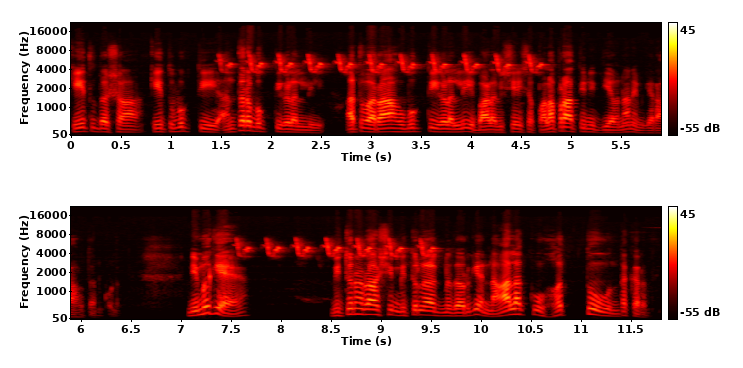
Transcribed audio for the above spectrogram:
ಕೇತು ದಶ, ಕೇತು ಭುಕ್ತಿ ಅಂತರ್ಭುಕ್ತಿಗಳಲ್ಲಿ ಅಥವಾ ರಾಹು ಭುಕ್ತಿಗಳಲ್ಲಿ ಭಾಳ ವಿಶೇಷ ಫಲಪ್ರಾತಿನಿಧ್ಯವನ್ನು ನಿಮಗೆ ರಾಹು ತಂದುಕೊಡುತ್ತೆ. ನಿಮಗೆ ಮಿಥುನ ರಾಶಿ, ಮಿಥುನ ಲಗ್ನದವ್ರಿಗೆ ನಾಲ್ಕು ಹತ್ತು ಅಂತ ಕರೆದ್ವಿ.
